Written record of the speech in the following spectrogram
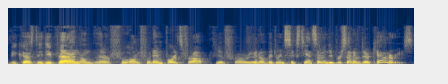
because they depend on their food, on food imports for up for you know between 60 and 70 percent of their calories.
